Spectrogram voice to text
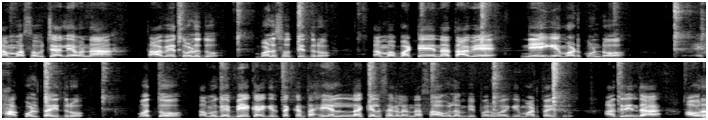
ತಮ್ಮ ಶೌಚಾಲಯವನ್ನು ತಾವೇ ತೊಳೆದು ಬಳಸುತ್ತಿದ್ದರು ತಮ್ಮ ಬಟ್ಟೆಯನ್ನು ತಾವೇ ನೇಯ್ಗೆ ಮಾಡಿಕೊಂಡು ಹಾಕ್ಕೊಳ್ತಾ ಇದ್ದರು ಮತ್ತು ತಮಗೆ ಬೇಕಾಗಿರ್ತಕ್ಕಂತಹ ಎಲ್ಲ ಕೆಲಸಗಳನ್ನು ಸ್ವಾವಲಂಬಿ ಪರವಾಗಿ ಮಾಡ್ತಾಯಿದ್ರು ಅದರಿಂದ ಅವರ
